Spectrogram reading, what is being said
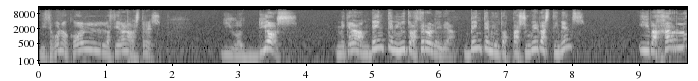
dice, bueno, Col lo cierran a las 3. Digo, ¡Dios! me quedaban 20 minutos, haceros la idea, 20 minutos para subir bastiments y bajarlo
